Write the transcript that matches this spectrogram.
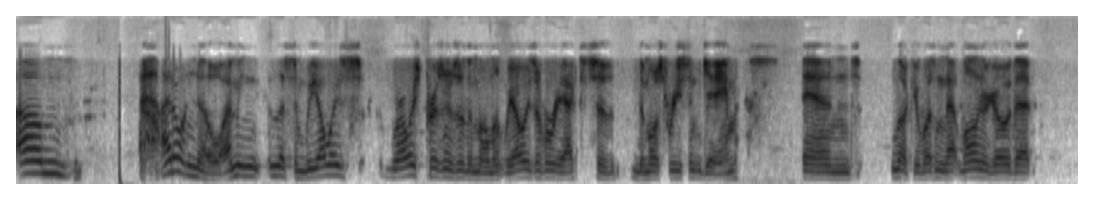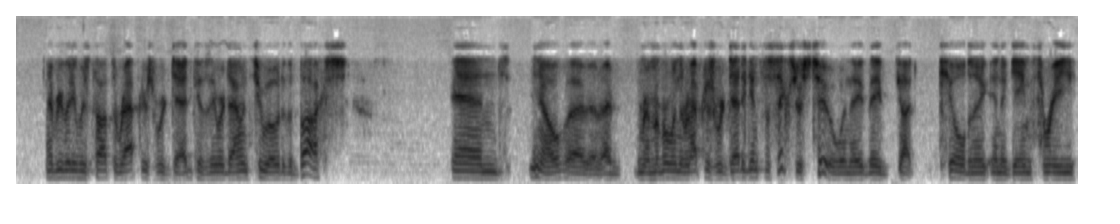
Um, I don't know. I mean, listen, we always we're always prisoners of the moment. We always overreact to the most recent game. And look, it wasn't that long ago that everybody was thought the Raptors were dead because they were down 2-0 to the Bucks. And you know, uh, I remember when the Raptors were dead against the Sixers too, when they they got killed in a, in a game three,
